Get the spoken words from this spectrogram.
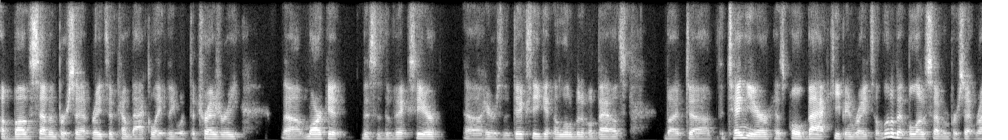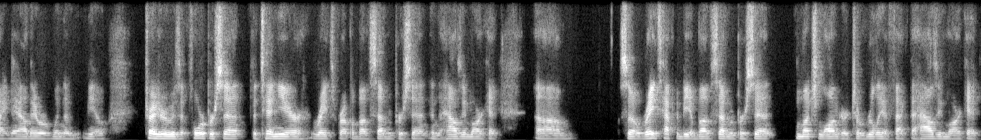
above 7%. Rates have come back lately with the treasury uh, market. This is the VIX here. Uh, here's the Dixie getting a little bit of a bounce. But uh, the 10 year has pulled back, keeping rates a little bit below 7% right now. They were when the, you know, Treasury was at 4%, the 10 year rates were up above 7% in the housing market. Um, so rates have to be above 7% much longer to really affect the housing market.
